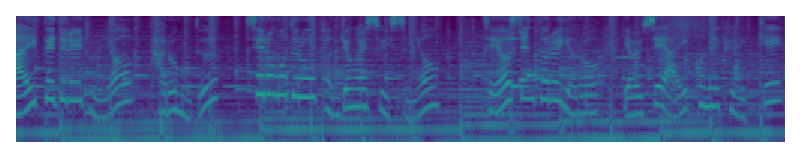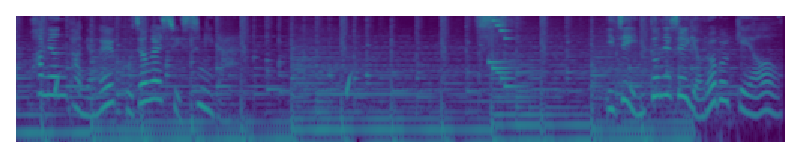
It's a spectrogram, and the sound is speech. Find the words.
아이패드를 돌려 가로 모드, 세로 모드로 변경할 수 있으며 제어 센터를 열어 열쇠 아이콘을 클릭해 화면 방향을 고정할 수 있습니다. 이제 인터넷을 열어볼게요.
